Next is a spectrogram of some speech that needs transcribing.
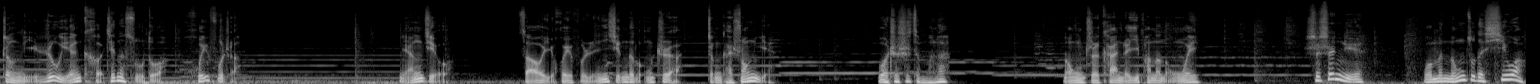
正以肉眼可见的速度恢复着。良久，早已恢复人形的龙志睁开双眼：“我这是怎么了？”龙志看着一旁的龙威：“是圣女，我们龙族的希望，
